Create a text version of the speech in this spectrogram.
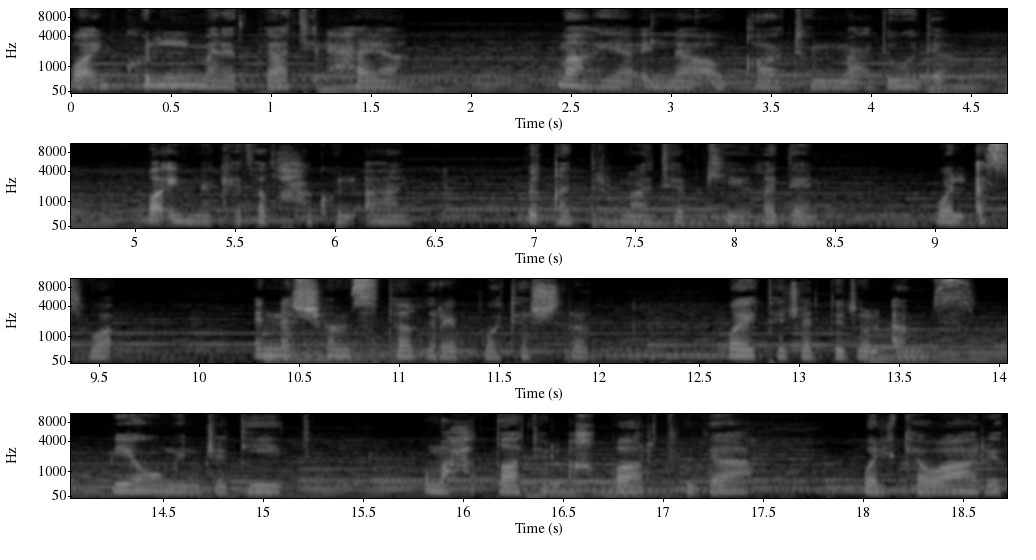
وإن كل ملذات الحياة ما هي إلا أوقات معدودة وإنك تضحك الآن بقدر ما تبكي غدا. والأسوأ إن الشمس تغرب وتشرق ويتجدد الأمس بيوم جديد ومحطات الأخبار تذاع والكوارث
